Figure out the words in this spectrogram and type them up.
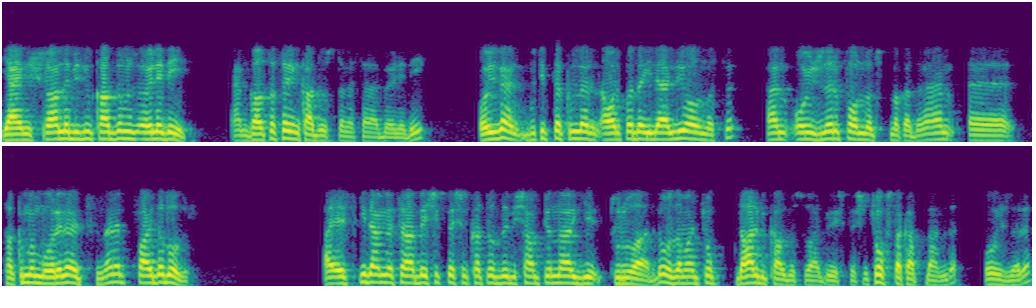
Yani şu anda bizim kadromuz öyle değil. Yani Galatasaray'ın kadrosu da mesela böyle değil. O yüzden bu tip takımların Avrupa'da ilerliyor olması hem oyuncuları formda tutmak adına hem e, takımın morali açısından hep faydalı olur. Ay eskiden mesela Beşiktaş'ın katıldığı bir Şampiyonlar turu vardı. O zaman çok dar bir kadrosu vardı Beşiktaş'ın. Çok sakatlandı oyuncuları.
